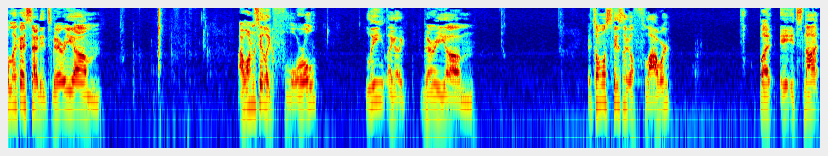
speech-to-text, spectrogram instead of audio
But like I said, it's very um I want to say like florally, like like very um it almost tastes like a flower, but it's not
